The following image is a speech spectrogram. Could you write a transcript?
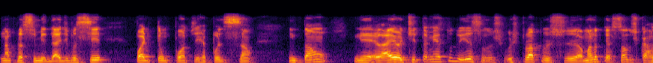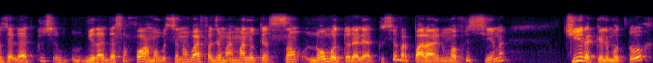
na proximidade você pode ter um ponto de reposição. Então, a IoT também é tudo isso. Os, os, próprios, a manutenção dos carros elétricos virá dessa forma. Você não vai fazer uma manutenção no motor elétrico. Você vai parar em uma oficina, tira aquele motor,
